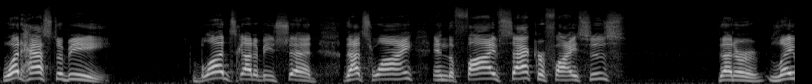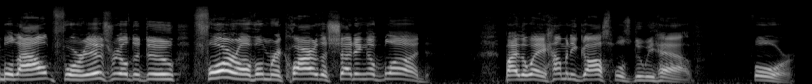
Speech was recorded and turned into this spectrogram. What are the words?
what has to be? Blood's got to be shed. That's why in the five sacrifices that are labeled out for Israel to do four of them require the shedding of blood. By the way how many gospels do we have? Four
